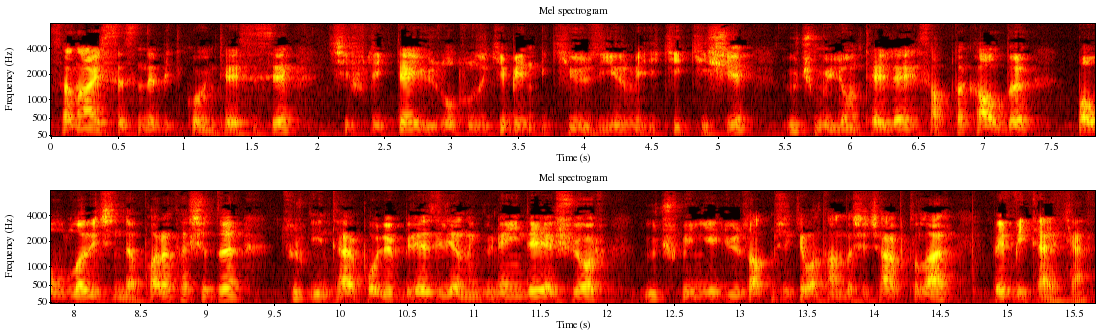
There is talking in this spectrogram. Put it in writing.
Sanayi sitesinde Bitcoin tesisi. Çiftlikte 132.222 kişi 3 milyon TL hesapta kaldı. Bavullar içinde para taşıdı. Türk Interpolü Brezilya'nın güneyinde yaşıyor. 3762 vatandaşı çarptılar ve biterken.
